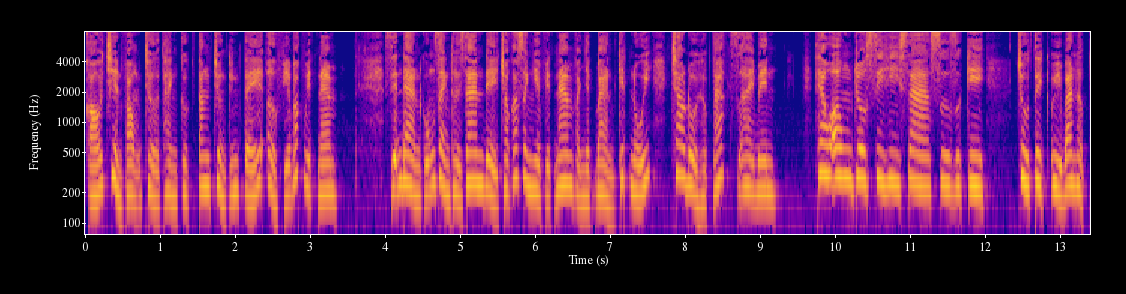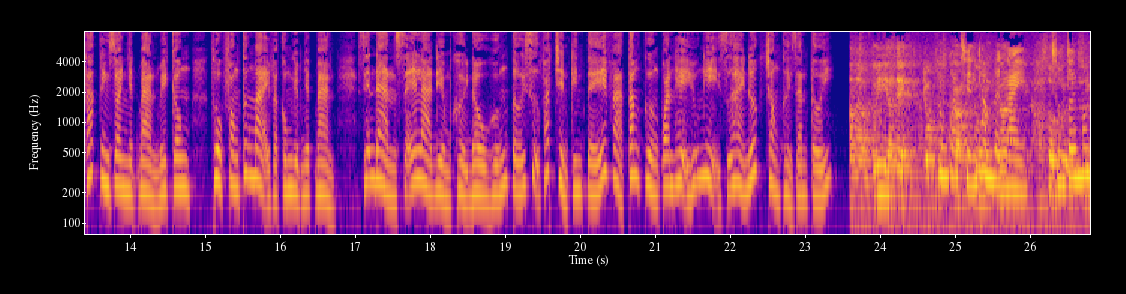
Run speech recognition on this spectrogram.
có triển vọng trở thành cực tăng trưởng kinh tế ở phía Bắc Việt Nam. Diễn đàn cũng dành thời gian để cho các doanh nghiệp Việt Nam và Nhật Bản kết nối, trao đổi hợp tác giữa hai bên. Theo ông Yoshihisa Suzuki, Chủ tịch Ủy ban Hợp tác Kinh doanh Nhật Bản Mekong thuộc Phòng Thương mại và Công nghiệp Nhật Bản, diễn đàn sẽ là điểm khởi đầu hướng tới sự phát triển kinh tế và tăng cường quan hệ hữu nghị giữa hai nước trong thời gian tới. Thông qua chuyến thăm lần này, chúng tôi mong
